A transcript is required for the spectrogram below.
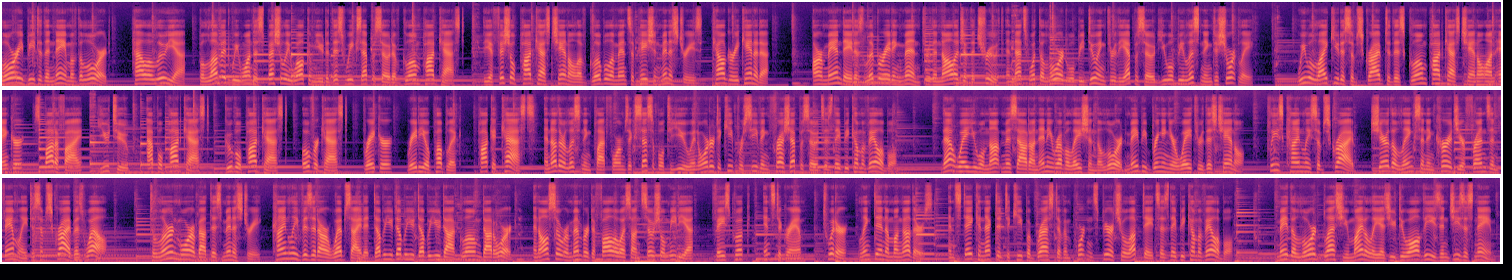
Glory be to the name of the Lord. Hallelujah. Beloved, we want to specially welcome you to this week's episode of Gloam Podcast, the official podcast channel of Global Emancipation Ministries, Calgary, Canada. Our mandate is liberating men through the knowledge of the truth, and that's what the Lord will be doing through the episode you will be listening to shortly. We will like you to subscribe to this Gloam podcast channel on Anchor, Spotify, YouTube, Apple Podcast, Google Podcast, Overcast, Breaker, Radio Public, Pocket Casts, and other listening platforms accessible to you in order to keep receiving fresh episodes as they become available. That way you will not miss out on any revelation the Lord may be bringing your way through this channel. Please kindly subscribe, share the links and encourage your friends and family to subscribe as well. To learn more about this ministry, kindly visit our website at www.gloam.org, and also remember to follow us on social media, Facebook, Instagram, Twitter, LinkedIn among others, and stay connected to keep abreast of important spiritual updates as they become available. May the Lord bless you mightily as you do all these in Jesus' name.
